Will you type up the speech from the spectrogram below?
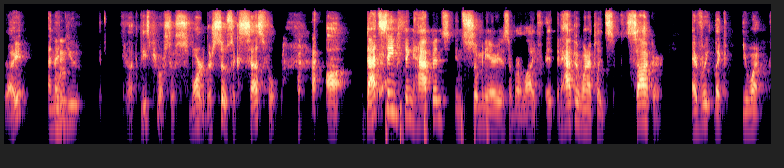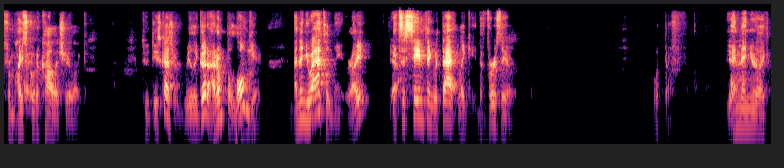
right? And then Mhm. you, you're like, "These people are so smart. They're so successful." uh, that Yeah. same thing happens in so many areas of our life. It, it happened when I played soccer. Every like, you went from high school to college. You're like, dude, these guys are really good. I don't belong here. And then you acclimate, right? Yeah. It's the same thing with that. Like the first day, like, what the? Yeah. And then you're like,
